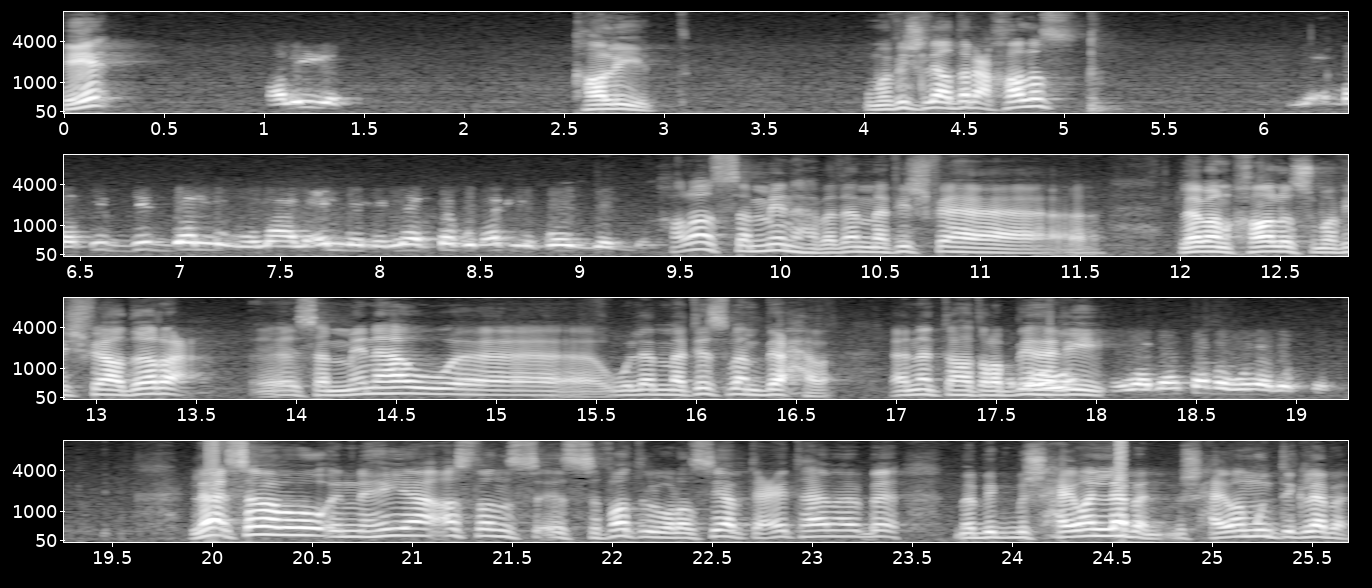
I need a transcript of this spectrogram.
إيه؟ خليط. خليط. ومفيش ليها ضرع خالص؟ بسيط جدا ومع العلم بإنها بتاكل أكل كويس جدا. خلاص سمنها ما دام مفيش فيها لبن خالص ومفيش فيها ضرع سمنها و... ولما تسمن بيعها لأن أنت هتربيها هو- ليه؟ هو ده سببه إيه يا دكتور؟ لا سببه إن هي أصلا الص- الصفات الوراثية بتاعتها ما, ب... ما ب... مش حيوان لبن مش حيوان منتج لبن.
